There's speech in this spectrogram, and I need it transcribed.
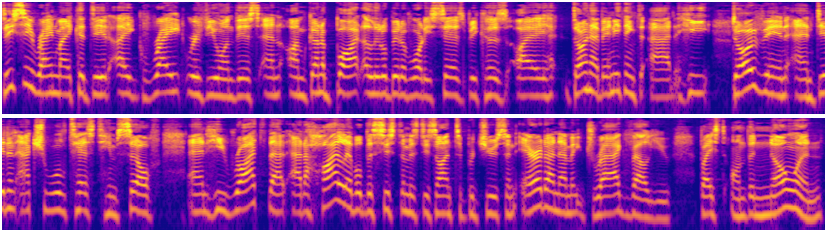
DC Rainmaker did a great review on this, and I'm going to bite a little bit of what he says because I don't have anything to add. He dove in and did an actual test himself, and he writes that at a high level, the system is designed to produce an aerodynamic drag value based on the known,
